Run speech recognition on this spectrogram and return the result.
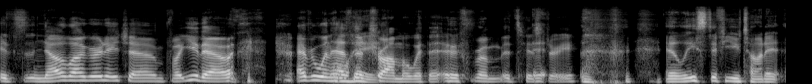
It's no longer an HM, but you know, everyone has Well, their hey. trauma with it from its history. At least if you taught it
